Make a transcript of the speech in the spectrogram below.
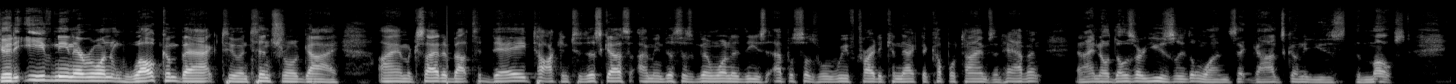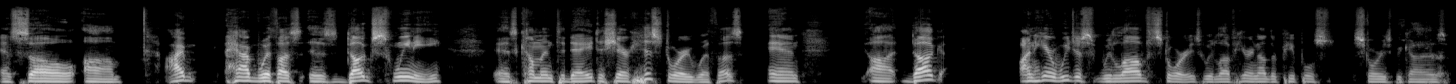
Good evening, everyone. Welcome back to Intentional Guy. I am excited about today talking to this guest. I mean, this has been one of these episodes where we've tried to connect a couple times and haven't. And I know those are usually the ones that God's going to use the most. And so um, I have with us is Doug Sweeney is coming today to share his story with us. And uh, Doug, on here, we just we love stories. We love hearing other people's stories because sure.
